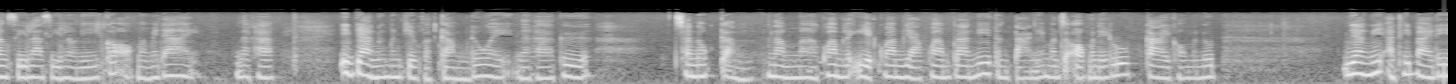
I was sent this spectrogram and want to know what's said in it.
รังสีราศีเหล่านี้ก็ออกมาไม่ได้นะคะ อีกอย่างหนึ่งมันเกี่ยวกับกรรมด้วยนะคะคือชนกกรรมนำมาความละเอียดความอยากความปราณีตต่างๆเนี่ยมันจะออกมาในรูปกายของมนุษย์ อย่างนี้อธิบายได้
